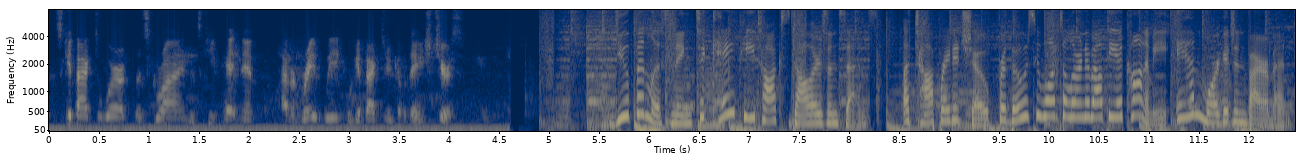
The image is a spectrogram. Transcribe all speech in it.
let's get back to work. Let's grind. Let's keep hitting it. Have a great week. We'll get back to you in a couple days. Cheers. You've been listening to KP Talks Dollars and Sense, a top rated show for those who want to learn about the economy and mortgage environment.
